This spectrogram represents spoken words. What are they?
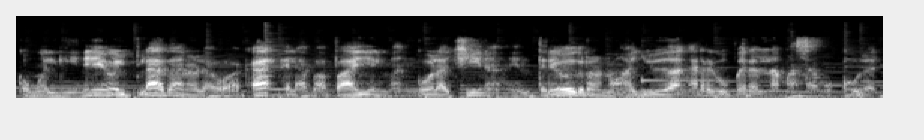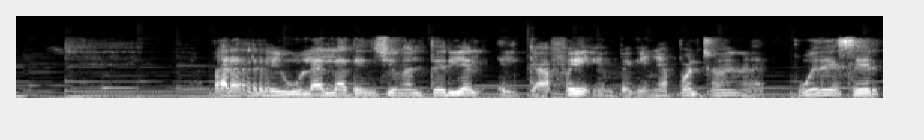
como el guineo, el plátano, el aguacate, la papaya, el mango, la china, entre otros, nos ayudan a recuperar la masa muscular. Para regular la tensión arterial, el café en pequeñas porciones puede ser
